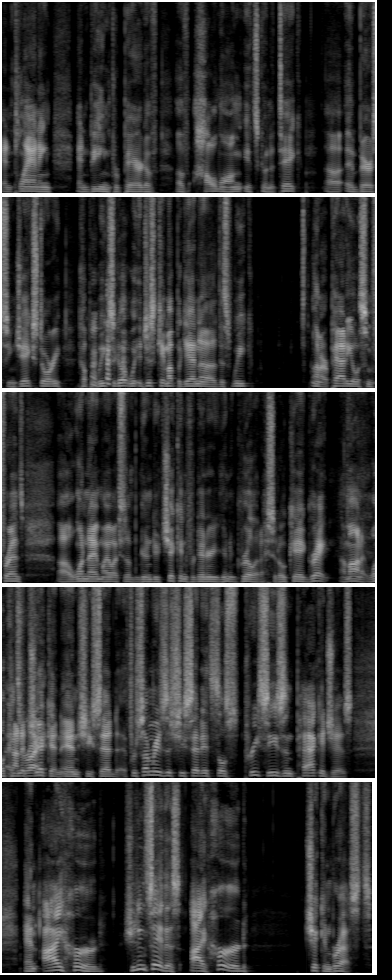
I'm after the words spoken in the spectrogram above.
and planning and being prepared of of how long it's going to take. Uh, embarrassing Jake story a couple weeks ago. It just came up again uh, this week on our patio with some friends. Uh, one night, my wife said, "We're going to do chicken for dinner. You're going to grill it." I said, "Okay, great. I'm on it. What kind of right. chicken?" And she said, for some reason, she said it's those pre-seasoned packages. And I heard she didn't say this. I heard chicken breasts,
